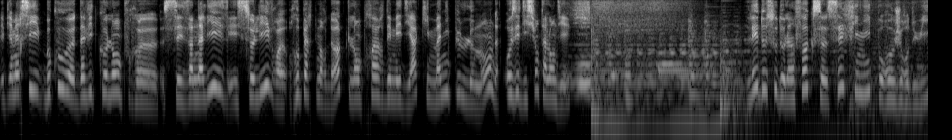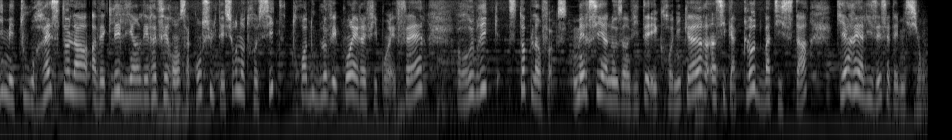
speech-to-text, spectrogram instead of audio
Eh bien, merci beaucoup, euh, David Collomb, pour euh, ces analyses et ce livre, Rupert Murdoch, l'empereur des médias qui manipule le monde, aux éditions Talendier. Les dessous de l'Infox, c'est fini pour aujourd'hui, mais tout reste là avec les liens, les références à consulter sur notre site www.rfi.fr, rubrique Stop l'Infox. Merci à nos invités et chroniqueurs, ainsi qu'à Claude Battista qui a réalisé cette émission.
